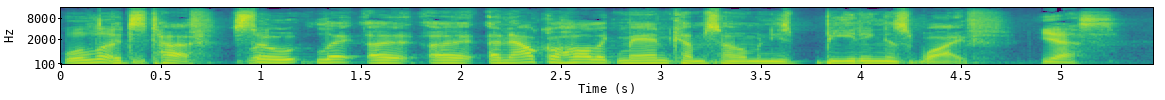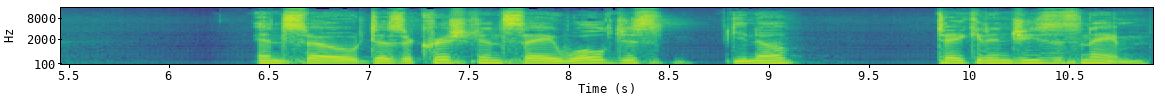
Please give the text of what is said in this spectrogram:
Well, look. it's tough. So uh, uh, an alcoholic man comes home and he's beating his wife. yes. And so does a Christian say, "Well, just, you know, take it in Jesus name?"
